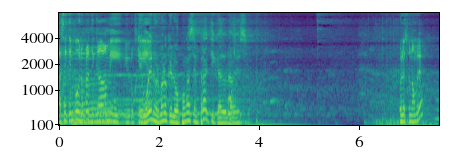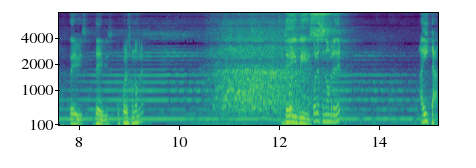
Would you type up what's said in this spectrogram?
Hace tiempo que no practicaba mi, mi brujería. Qué bueno, hermano, que lo pongas en práctica de una vez. ¿Cuál es su nombre? Davis. Davis. ¿Cuál es su nombre? Davis. ¿Cuál es el nombre de él? Aita.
